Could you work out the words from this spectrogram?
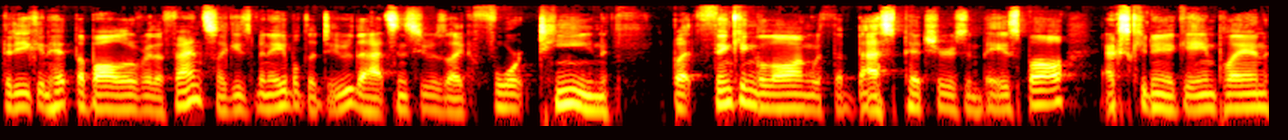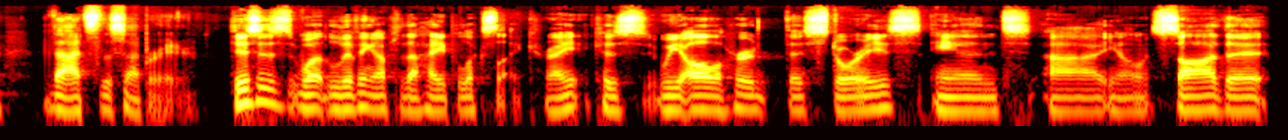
that he can hit the ball over the fence. Like he's been able to do that since he was like 14 but thinking along with the best pitchers in baseball executing a game plan that's the separator this is what living up to the hype looks like, right? Because we all heard the stories and uh, you know saw the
